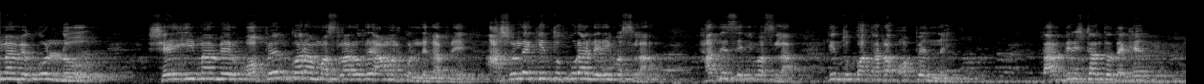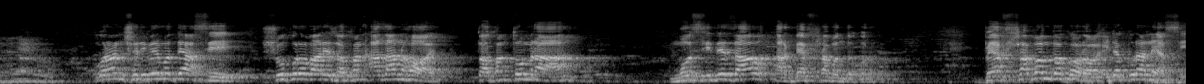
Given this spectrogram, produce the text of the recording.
ইমামে করল, সেই ইমামের ওপেন করা মশলার উপরে আমল করলেন আপনি। আসলে কিন্তু কোরআনেরই মশলা হাদিসেরই মশলা কিন্তু কথাটা ওপেন নেই। তার দৃষ্টান্ত দেখেন কোরআন শরীফের মধ্যে আছে, শুক্রবারে যখন আজান হয়, তখন তোমরা মসজিদে যাও আর ব্যবসা বন্ধ করো। ব্যবসা বন্ধ করো, এটা কোরআনে আছে।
